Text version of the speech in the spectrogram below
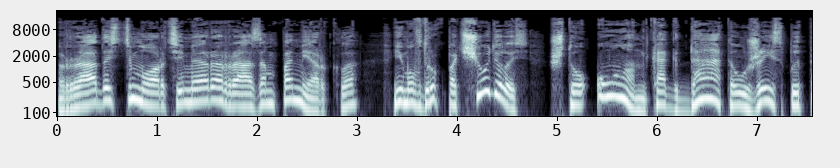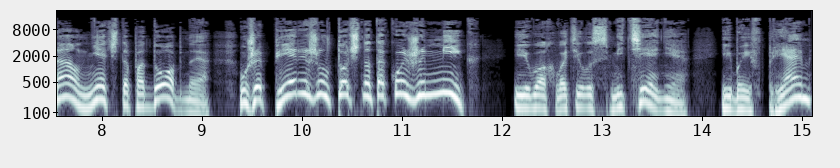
Радость Мортимера разом померкла. Ему вдруг почудилось, что он когда-то уже испытал нечто подобное, уже пережил точно такой же миг, и его охватило смятение, ибо и впрямь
